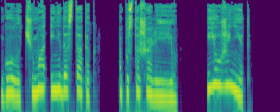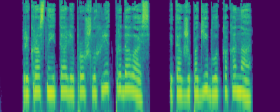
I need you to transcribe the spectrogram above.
Голод, чума и недостаток опустошали ее. Ее уже нет. Прекрасная Италия прошлых лет продалась и также погибла, как она,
